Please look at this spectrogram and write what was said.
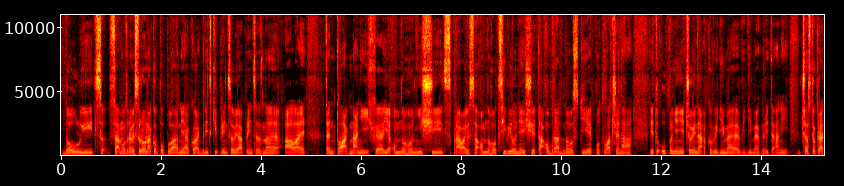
do ulic. Samozrejme sú rovnako populárni ako aj britskí princovia a princezné, ale ten tlak na nich je o mnoho nižší, správajú sa o mnoho civilnejšie, tá obradnosť je potlačená. Je to úplne niečo niečo iné, ako vidíme, vidíme v Británii. Častokrát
